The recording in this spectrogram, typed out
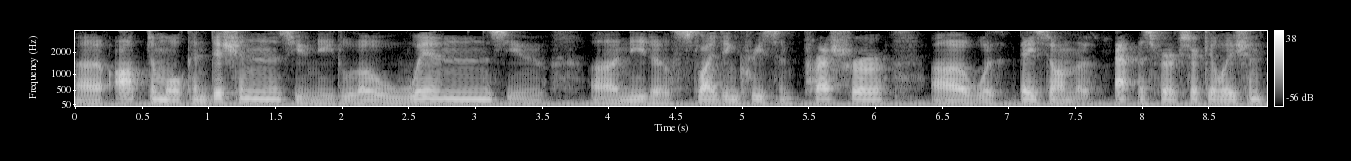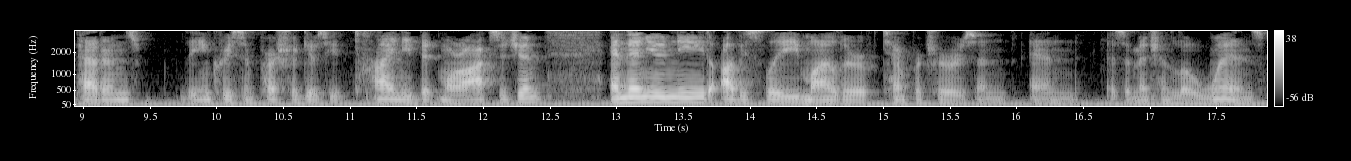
uh, optimal conditions, you need low winds, you uh, need a slight increase in pressure uh, with based on the atmospheric circulation patterns. The increase in pressure gives you a tiny bit more oxygen. And then you need obviously milder temperatures and, and as I mentioned, low winds.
